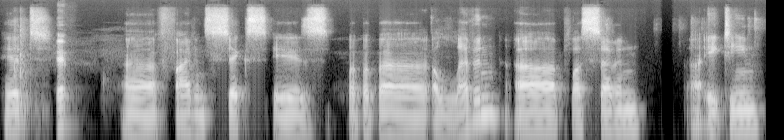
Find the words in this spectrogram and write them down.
hit. Okay. Uh, 5 and 6 is 11 uh, plus 7, uh, 18.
